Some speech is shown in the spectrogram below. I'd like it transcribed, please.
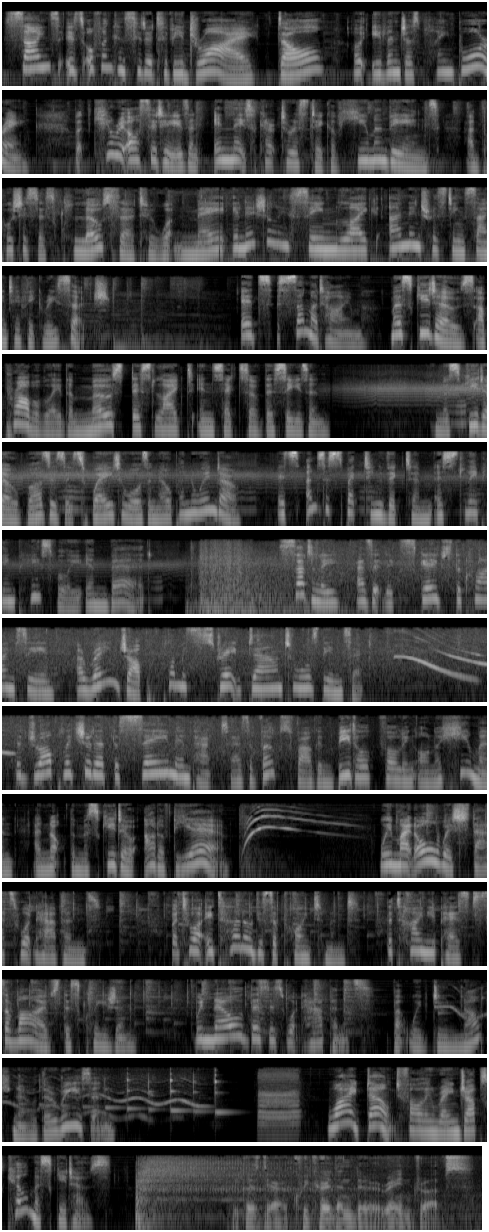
Science is often considered to be dry, dull, or even just plain boring. But curiosity is an innate characteristic of human beings and pushes us closer to what may initially seem like uninteresting scientific research. It's summertime. Mosquitoes are probably the most disliked insects of the season. A mosquito buzzes its way towards an open window. Its unsuspecting victim is sleeping peacefully in bed. Suddenly, as it escapes the crime scene, a raindrop plummets straight down towards the insect. The droplet should have the same impact as a Volkswagen Beetle falling on a human and knock the mosquito out of the air. We might all wish that's what happened. But to our eternal disappointment, the tiny pest survives this collision. We know this is what happens, but we do not know the reason. Why don't falling raindrops kill mosquitoes? Because they are quicker than the raindrops.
